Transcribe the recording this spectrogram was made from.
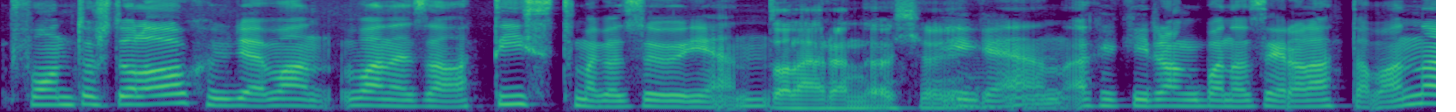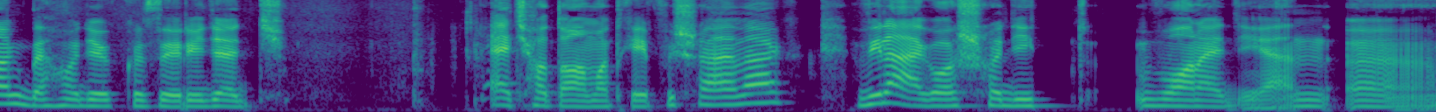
fontos dolog, hogy ugye van, van ez a tiszt, meg az ő ilyen... Alárendeltjei. Igen, akik így rangban azért alatta vannak, de hogy ők azért így egy, egy hatalmat képviselnek. Világos, hogy itt van egy ilyen ö,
